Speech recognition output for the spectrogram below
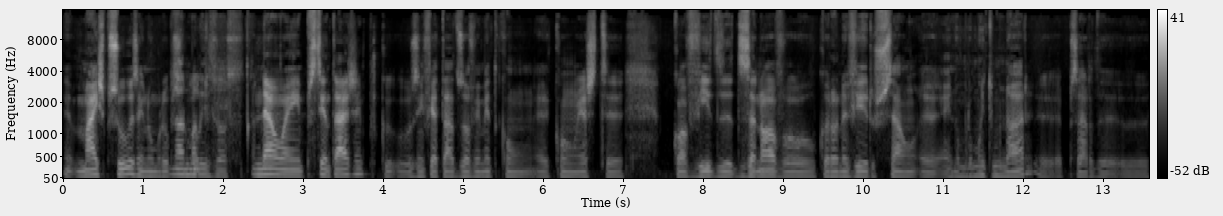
Mais pessoas em número absoluto. Normalizou-se. Não em percentagem, porque os infectados, obviamente, com, com este Covid-19 ou o coronavírus são em número muito menor, apesar de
